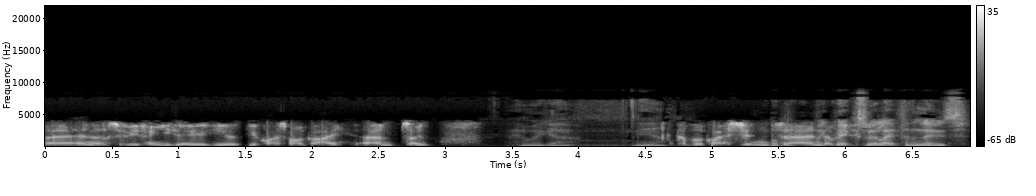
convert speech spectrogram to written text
uh, and I'll see what you think. You, you, you're quite a smart guy. Um, so Here we go. Yeah. a couple of questions. Well, uh, and we then we- quick, 'cause we're late for the news.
